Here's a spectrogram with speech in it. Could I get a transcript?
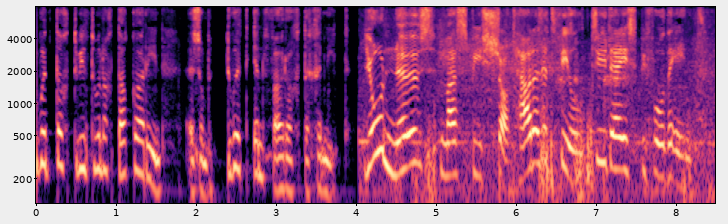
2022 Dakar-ren is om dood eenvoudig te geniet. Your nerves must be shot. How does it feel 2 days before the end?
